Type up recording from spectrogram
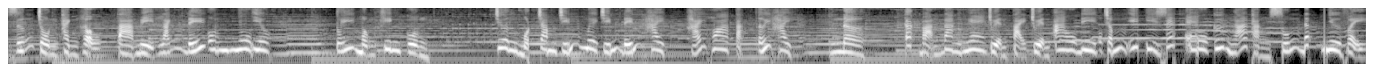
Dưỡng trồn thành hậu, tà mị lánh đế ôn nhu yêu. Túy mộng khinh cuồng. Chương 199 đến 2 Hái hoa tặng tới 2 N. Các bạn đang nghe chuyện tại chuyện Audi.xyzl cứ ngã thẳng xuống đất như vậy.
